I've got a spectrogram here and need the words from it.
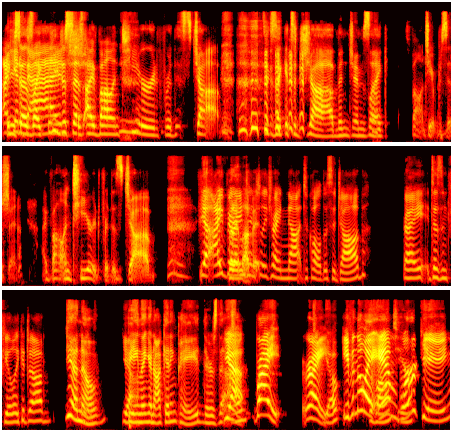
I he says like he just says. I volunteered for this job. He's like it's a job, and Jim's like it's a volunteer position. I volunteered for this job. yeah, I But I very it. intentionally try not to call this a job. Right? It doesn't feel like a job. Yeah, no, Yeah. being that you're not getting paid. There's that. yeah, right, right. Yep. Even though I am working,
